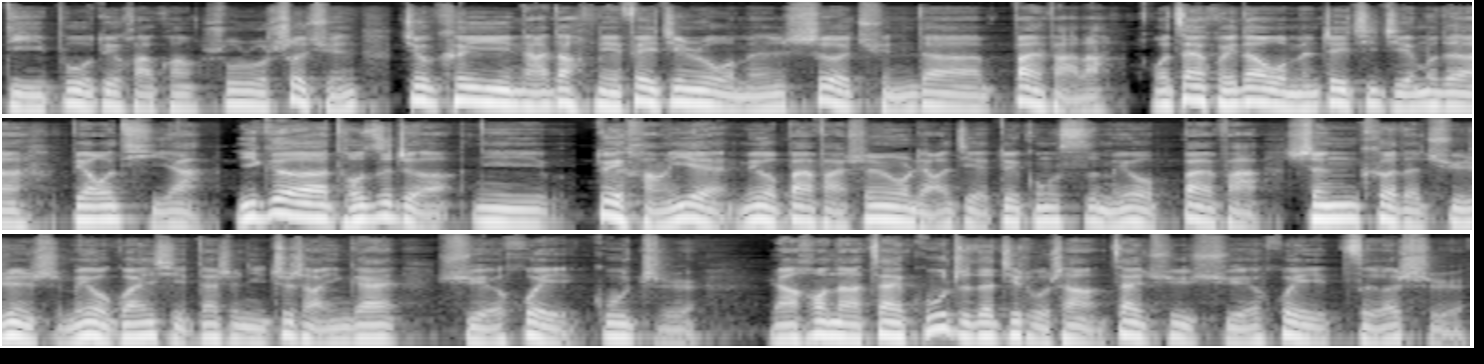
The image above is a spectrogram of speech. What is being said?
底部对话框输入“社群”，就可以拿到免费进入我们社群的办法了。我再回到我们这期节目的标题啊，一个投资者，你对行业没有办法深入了解，对公司没有办法深刻的去认识，没有关系，但是你至少应该学会估值。然后呢，在估值的基础上再去学会择时，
